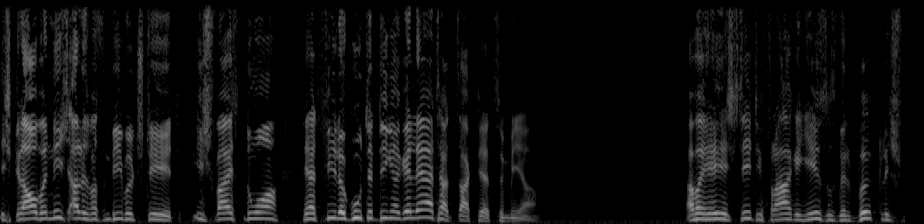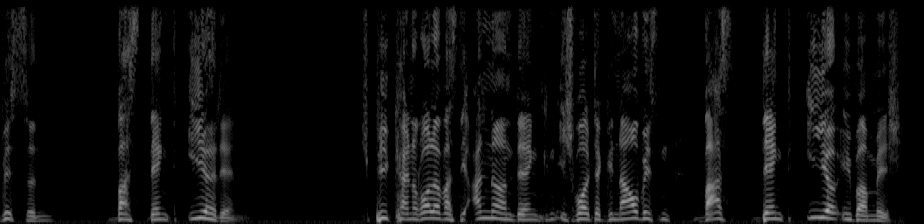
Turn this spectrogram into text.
Ich glaube nicht alles, was in der Bibel steht. Ich weiß nur, der hat viele gute Dinge gelehrt hat, sagt er zu mir. Aber hier steht die Frage, Jesus will wirklich wissen, was denkt ihr denn? Spielt keine Rolle, was die anderen denken. Ich wollte genau wissen, was denkt ihr über mich?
